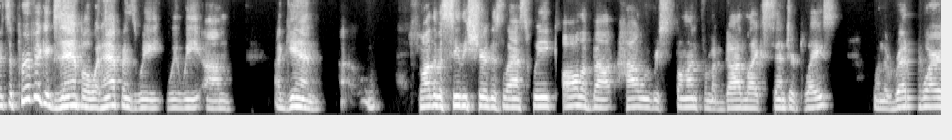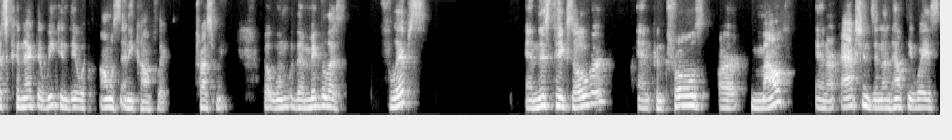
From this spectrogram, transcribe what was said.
It's a perfect example what happens. We, we, we um, again, uh, Father Vasily shared this last week, all about how we respond from a godlike centered place. When the red wire is connected, we can deal with almost any conflict. Trust me. But when the amygdala flips and this takes over and controls our mouth and our actions in unhealthy ways,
